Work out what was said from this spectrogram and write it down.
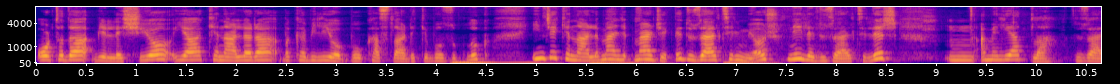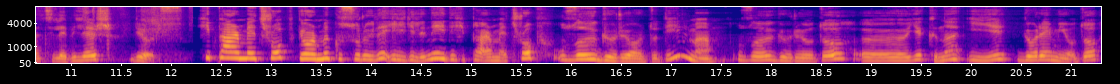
ortada birleşiyor ya kenarlara bakabiliyor bu kaslardaki bozukluk. İnce kenarlı mercekle düzeltilmiyor. Neyle düzeltilir? Hmm, ameliyatla düzeltilebilir diyoruz. Hipermetrop görme kusuruyla ilgili neydi hipermetrop? Uzağı görüyordu değil mi? Uzağı görüyordu, e, yakını iyi göremiyordu.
